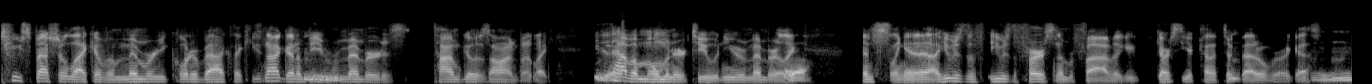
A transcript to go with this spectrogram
too special like of a memory quarterback. Like he's not gonna be Mhm. remembered as time goes on. But like he did Yeah. have a moment or two, and you remember like yeah. him slinging it out. He was the he was the first number five. Like Garcia kind of took Mm. that over, I guess. hmm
